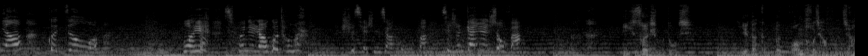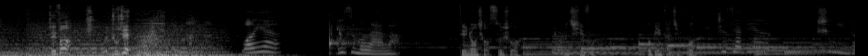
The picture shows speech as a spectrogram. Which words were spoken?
娘，快救我！王爷，求你饶过童儿，是妾身教导无方，妾身甘愿受罚。你算什么东西，也敢跟本王讨价还价？追风，滚出去！王爷，你怎么来了？店中小厮说有人欺负你，我便赶紧过来了。这家店是你的？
